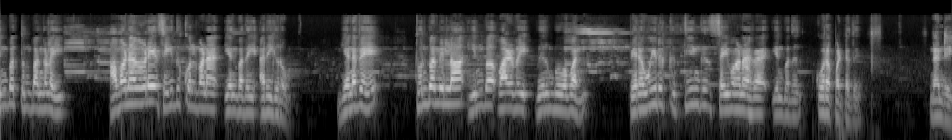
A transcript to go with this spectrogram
இன்பத் துன்பங்களை அவனவனே செய்து கொள்வன என்பதை அறிகிறோம். எனவே துன்பமில்லா இன்ப வாழ்வை விரும்புபவன் பிற உயிருக்கு தீங்கு செய்வானாக என்பது கூறப்பட்டது. நன்றி.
